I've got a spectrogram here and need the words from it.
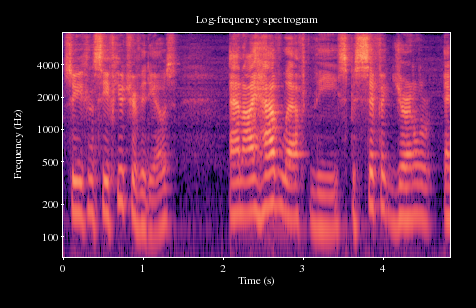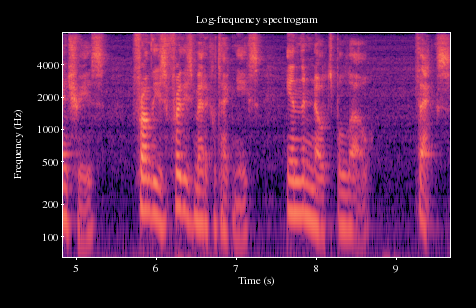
so you can see future videos. And I have left the specific journal entries from these for these medical techniques in the notes below. Thanks.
